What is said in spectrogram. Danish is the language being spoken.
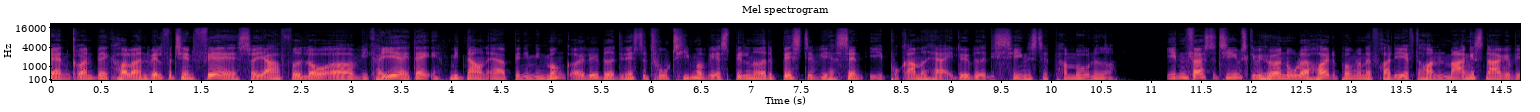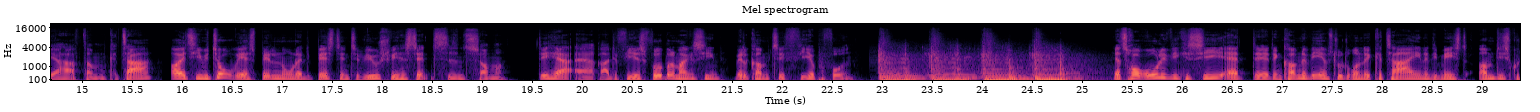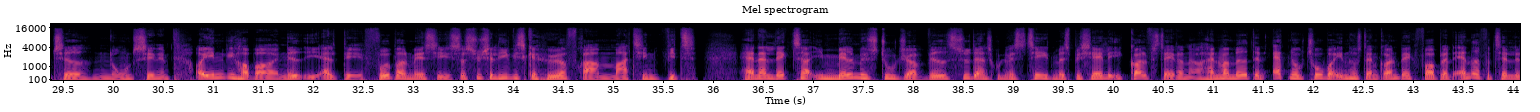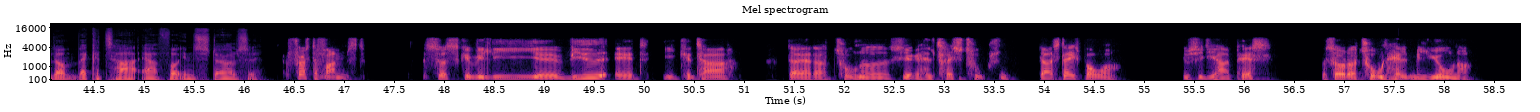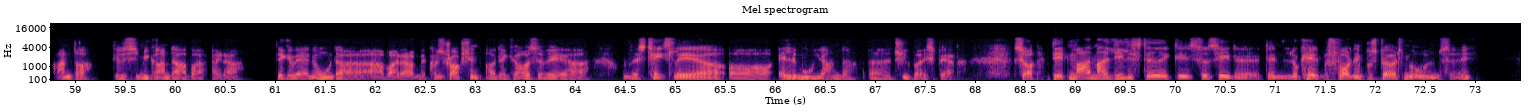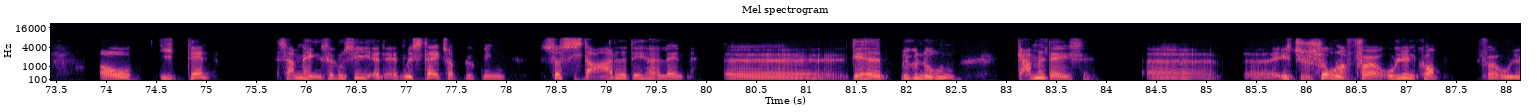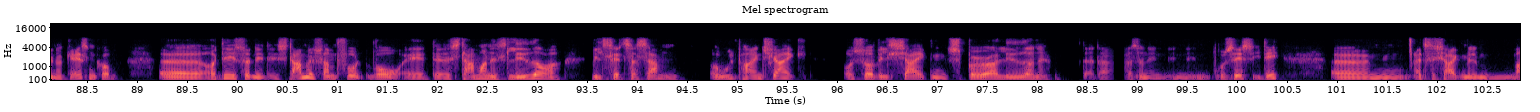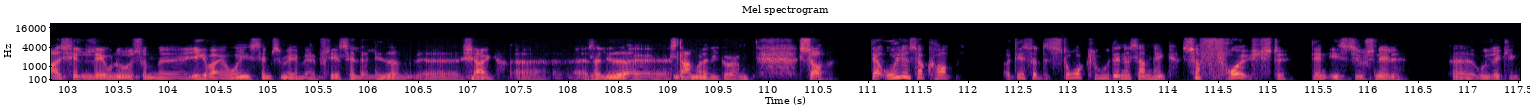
Dan Grønbæk holder en velfortjent ferie, så jeg har fået lov at vikariere i dag. Mit navn er Benjamin Munk, og i løbet af de næste to timer vil jeg spille noget af det bedste, vi har sendt i programmet her i løbet af de seneste par måneder. I den første time skal vi høre nogle af højdepunkterne fra de efterhånden mange snakke, vi har haft om Katar, og i time 2 vil jeg spille nogle af de bedste interviews, vi har sendt siden sommer. Det her er Radio 4's fodboldmagasin. Velkommen til 4 på foden. Jeg tror roligt, vi kan sige, at øh, den kommende VM-slutrunde i Katar er en af de mest omdiskuterede nogensinde. Og inden vi hopper ned i alt det fodboldmæssige, så synes jeg lige, vi skal høre fra Martin Witt. Han er lektor i Mellemøststudier ved Syddansk Universitet med speciale i golfstaterne, og han var med den 18. oktober inde hos Dan Grønbæk for blandt andet at fortælle lidt om, hvad Katar er for en størrelse. Først og fremmest, så skal vi lige øh, vide, at i Katar, der er der 200, cirka 50.000, der er statsborgere, vil sige, de har et pas, og så er der 2,5 millioner andre, det vil sige migrantarbejdere. Det kan være nogen, der arbejder med construction, og det kan også være universitetslæger og alle mulige andre øh, typer eksperter. Så det er et meget, meget lille sted. Ikke? Det er sådan set øh, den lokale befolkning på størrelse med Odense. Ikke? Og i den sammenhæng, så kan man sige, at, at med statsopbygningen, så startede det her land, øh, det havde bygget nogle gammeldags øh, øh, institutioner, før olien kom, før olien og gassen kom. Øh, og det er sådan et stammesamfund, hvor at øh, stammernes ledere vil sætte sig sammen og udpege en sheik, og så vil sheiken spørge lederne. Der, der er sådan en, en, en proces i det. Øhm, altså sheiken vil meget sjældent lave noget, som øh, ikke var i overensstemmelse med, hvad flertallet af ledere, øh, sheik, øh, altså ledere af stammerne vil gøre. Så da olien så kom, og det er så det store klue i denne sammenhæng, så frøs det den institutionelle øh, udvikling.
